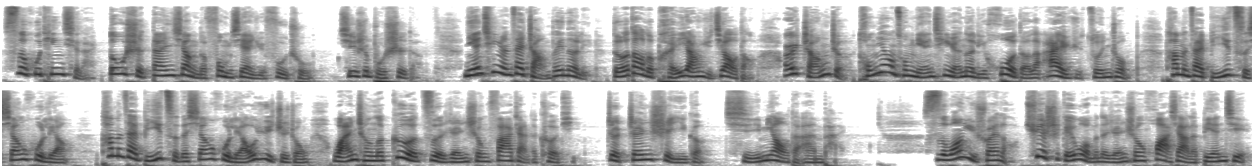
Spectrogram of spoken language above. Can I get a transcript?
似乎听起来都是单向的奉献与付出，其实不是的。年轻人在长辈那里得到了培养与教导，而长者同样从年轻人那里获得了爱与尊重。他们在彼此相互疗，他们在彼此的相互疗愈之中，完成了各自人生发展的课题。这真是一个奇妙的安排。死亡与衰老确实给我们的人生画下了边界，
